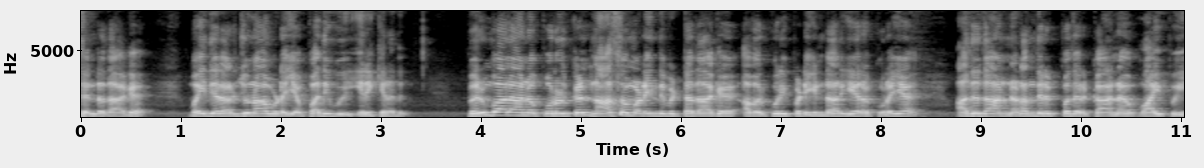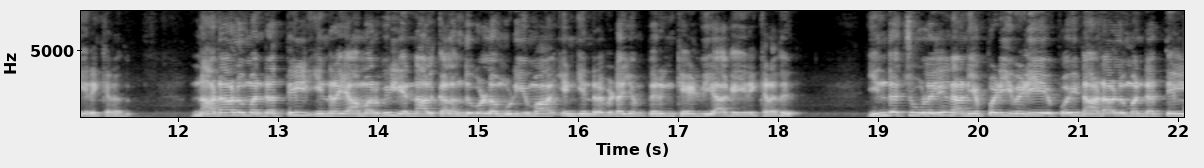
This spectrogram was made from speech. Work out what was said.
சென்றதாக வைத்தியர் அர்ஜுனாவுடைய பதிவு இருக்கிறது. பெரும்பாலான பொருட்கள் நாசமடைந்து விட்டதாக அவர் குறிப்பிடுகின்றார். ஏறக்குறைய அதுதான் நடந்திருப்பதற்கான வாய்ப்பு இருக்கிறது. நாடாளுமன்றத்தில் இன்றைய அமர்வில் என்னால் கலந்து கொள்ள முடியுமா என்கின்ற விடயம் பெருங்கேள்வியாக இருக்கிறது. இந்த சூழலில் நான் எப்படி வெளியே போய் நாடாளுமன்றத்தில்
